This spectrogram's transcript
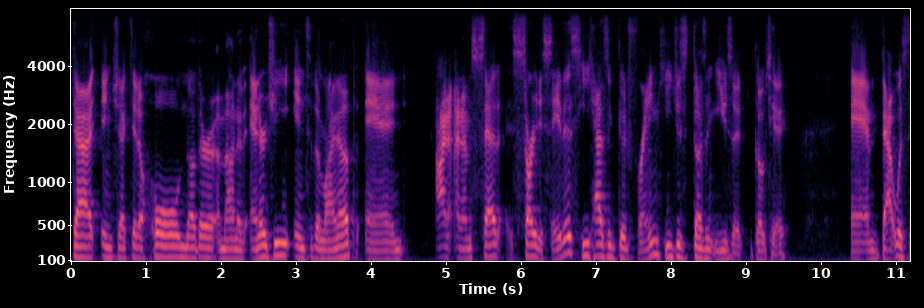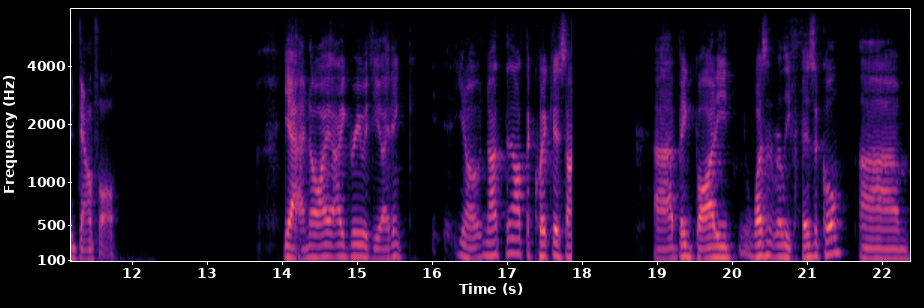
that injected a whole nother amount of energy into the lineup. And I, and I'm sad, sorry to say this, he has a good frame. He just doesn't use it, Gauthier. And that was the downfall. Yeah, no, I, I agree with you. I think, you know, not not the quickest uh, big body, wasn't really physical. Um,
